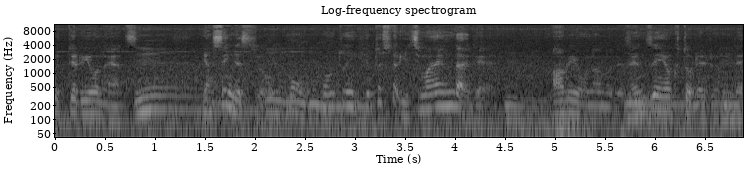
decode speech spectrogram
売ってるようなやつ、安いんですよ、うん。もう本当にひょっとしたら1万円台でうん。あるようなので全然よく撮れるんで、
